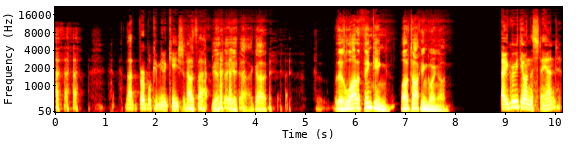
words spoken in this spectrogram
Not verbal communication. How's that? yeah, yeah, I got it. But there's a lot of thinking, a lot of talking going on. I agree with you on the stand.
